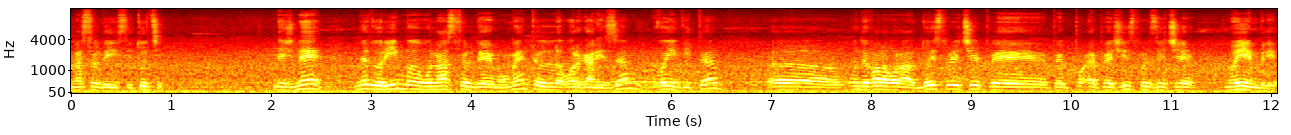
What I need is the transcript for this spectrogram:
în astfel de instituții. Deci ne, ne dorim uh, un astfel de moment, îl organizăm, vă invităm uh, undeva la ora 12 pe, pe, pe 15 noiembrie.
